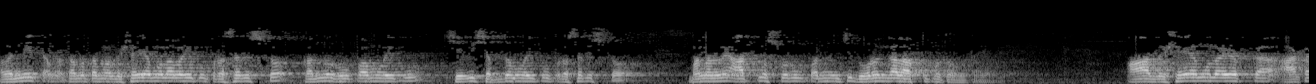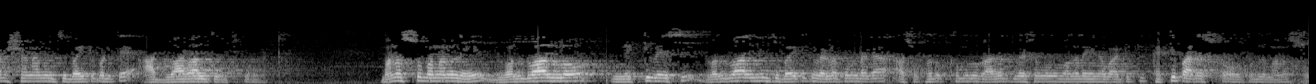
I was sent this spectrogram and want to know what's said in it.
అవన్నీ తమ తమ తమ విషయముల వైపు ప్రసరిస్తూ కన్ను రూపం వైపు చెవి శబ్దం వైపు ప్రసరిస్తూ మనల్ని ఆత్మస్వరూపం నుంచి దూరంగా లాక్కుపోతూ ఉంటాయి. ఆ విషయముల యొక్క ఆకర్షణ నుంచి బయటపడితే ఆ ద్వారాలు తెరుచుకున్నట్టు. మనస్సు మనల్ని ద్వంద్వాల్లో నెట్టివేసి ద్వంద్వాల నుంచి బయటికి వెళ్ళకుండగా ఆ సుఖ దుఃఖములు రాగద్వేషములు మొదలైన వాటికి కట్టి పారేస్తూ ఉంటుంది మనస్సు.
